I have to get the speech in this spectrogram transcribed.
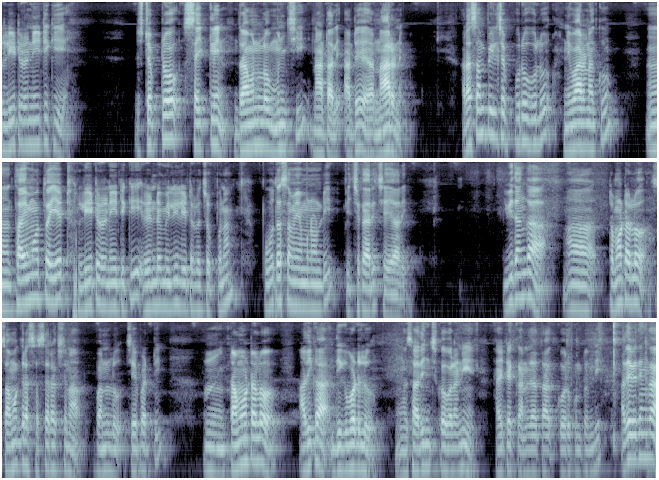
లీటర్ నీటికి స్టెప్టోసైక్లిన్ ద్రావణంలో ముంచి నాటాలి అంటే నారని. రసం పీల్చే పురుగులు నివారణకు ఆ, థైమోథోయేట్ లీటర్ నీటికి రెండు మిల్లీ లీటర్ల చొప్పున పూత సమయం నుండి పిచికారీ చేయాలి. ఈ విధంగా టమోటాలో సమగ్ర సస్యరక్షణ పనులు చేపట్టి టమోటాలో అధిక దిగుబడులు సాధించుకోవాలని హైటెక్ అన్నదాత కోరుకుంటుంది. అదేవిధంగా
